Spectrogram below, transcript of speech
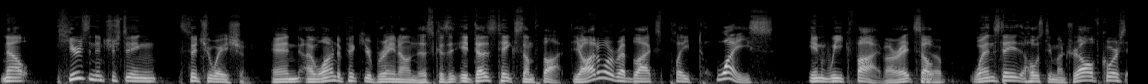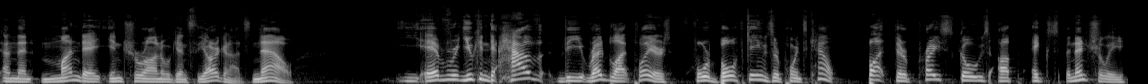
Now, here's an interesting situation, and I wanted to pick your brain on this because it, it does take some thought. The Ottawa Red Blacks play twice in Week Five. All right, so Yep. Wednesday hosting Montreal, of course, and then Monday in Toronto against the Argonauts. Now, every you can have the Red Black players for both games; their points count, but their price goes up exponentially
